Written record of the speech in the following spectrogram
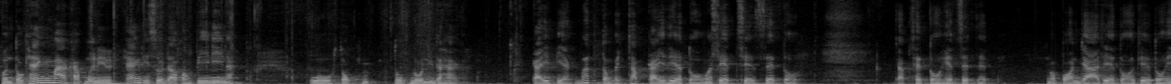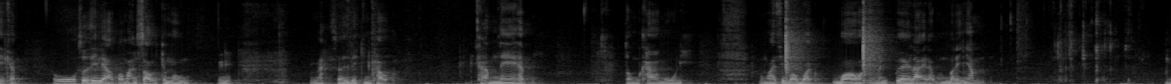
ฝนตกแห้งมากครับเมื้อนี้แห้งที่สุดแล้วของปีนี้นะโอ้ตกตกโดนอีกต่างหาก ไก่เปียกบัดต้องไปจับไก่เทีละตัวมาเซตเซตเซตตัวจับเซตตัวเฮ็ดเซตเซตมาป้อนยาเทีละตัวทีละตัวอีกครับ โอ้ส่วนที่แล้วประมาณสองชั่วโมงนี่มาส่วนที่ได้กินข้าวคำแน่ครับ ต้มขาหมูนี่ผมว่าสิบอบอดบอให้มันเปื่อยลายดอกมันบริยำอื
